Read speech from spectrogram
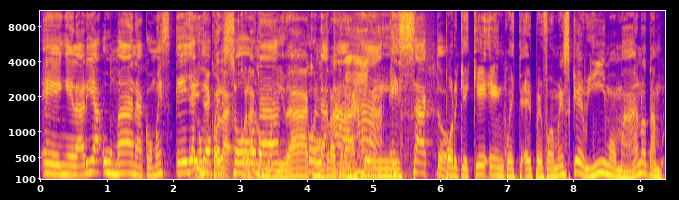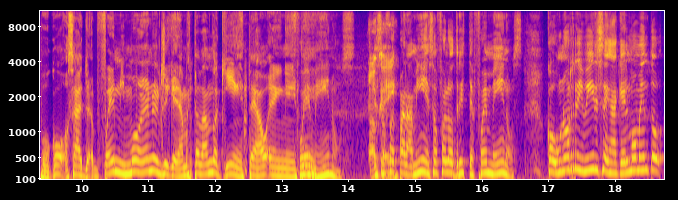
en el área humana, como es ella, Ella como con la- persona. con la comunidad, con la- otras drag Ajá. Exacto. Porque es que en el performance que vimos, mano, tampoco. O sea, fue el mismo energy que ella me está dando aquí en este. En este Fue menos. Eso Ok. fue para mí, eso fue lo triste, fue menos. Con unos reveals en aquel momento.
